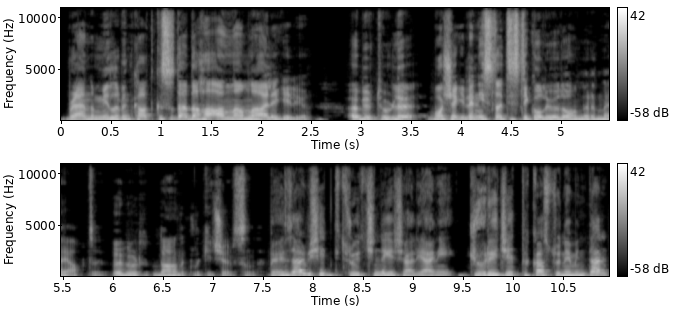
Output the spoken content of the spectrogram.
Brandon Miller'ın katkısı da daha anlamlı hale geliyor. Öbür türlü boşa giden istatistik oluyordu onların da yaptığı öbür dağınıklık içerisinde. Benzer bir şey Detroit için de geçerli. Yani görece takas döneminden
